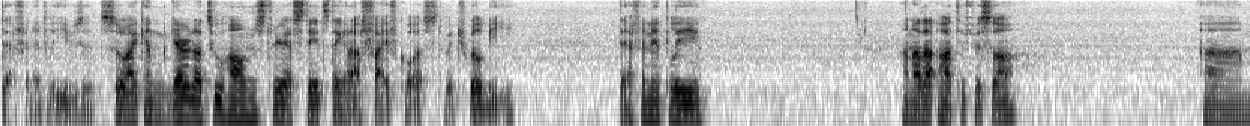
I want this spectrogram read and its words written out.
definitely use it so I can get rid of two hounds three estates they got a five cost which will be definitely another artificer um,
